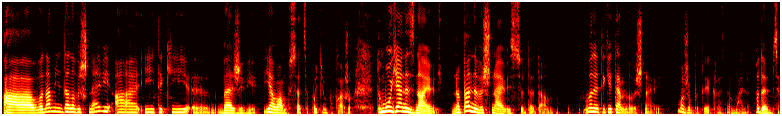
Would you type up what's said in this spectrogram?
А вона мені дала вишневі, а і такі е, бежеві. Я вам все це потім покажу. Тому я не знаю, напевне, вишневі сюди дам. Вони такі темно-вишневі. Може бути якраз нормально. Подивимося.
